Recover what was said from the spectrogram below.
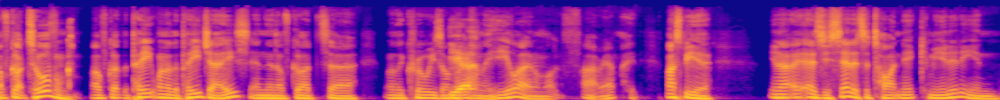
I've got two of them. I've got the P one of the PJs, and then I've got uh, one of the crewies on, the, Yeah. on the helo. And I'm like, far out, mate. Must be a, you know, as you said, it's a tight knit community, and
